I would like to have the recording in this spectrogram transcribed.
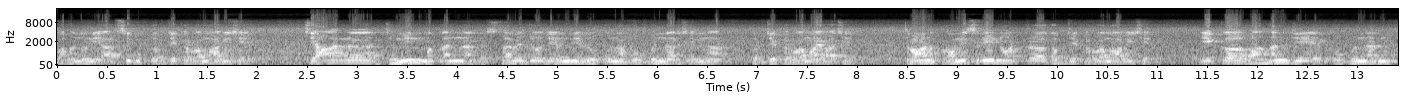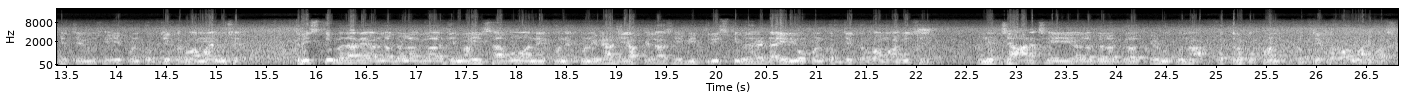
વાહનોની આરસી બુક કબજે કરવામાં આવી છે, ચાર જમીન મકાનના દસ્તાવેજો જે અન્ય લોકોના ભોગ બનનાર છે, એમના કબજે કરવામાં આવ્યા છે. ત્રણ પ્રોમિસરી નોટ કબજે કરવામાં આવી છે. એક વાહન જે ભોગ બનનારનું ખેંચેલું છે, એ પણ કબજે કરવામાં આવ્યું છે. ત્રીસથી વધારે અલગ અલગ જેમાં હિસાબો અને કોને કોને વ્યાજે આપેલા છે, એવી ત્રીસથી વધારે ડાયરીઓ પણ કબજે કરવામાં આવી છે. અને ચાર છે એ અલગ અલગ ખેડૂતોના પત્રકો પણ કબજે કરવામાં આવ્યા છે.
